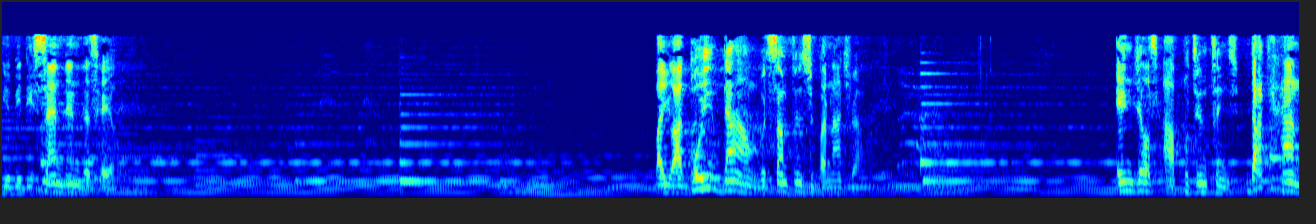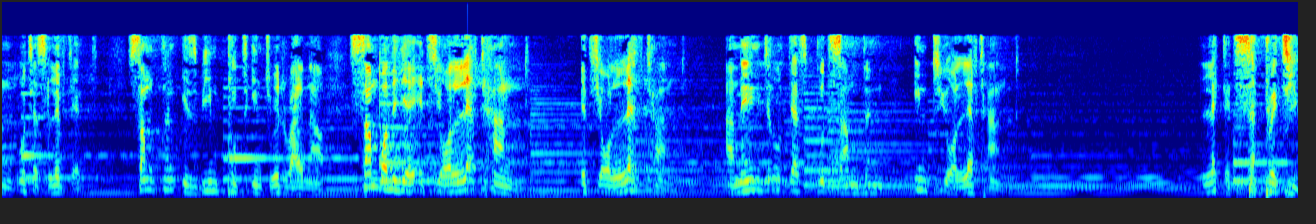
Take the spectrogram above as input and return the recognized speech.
you'll be descending this hill. but you are going down with something supernatural. Angels are putting things. That hand which is lifted, something is being put into it right now. Somebody here, it's your left hand. It's your left hand. An angel just put something into your left hand. Let it separate you.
